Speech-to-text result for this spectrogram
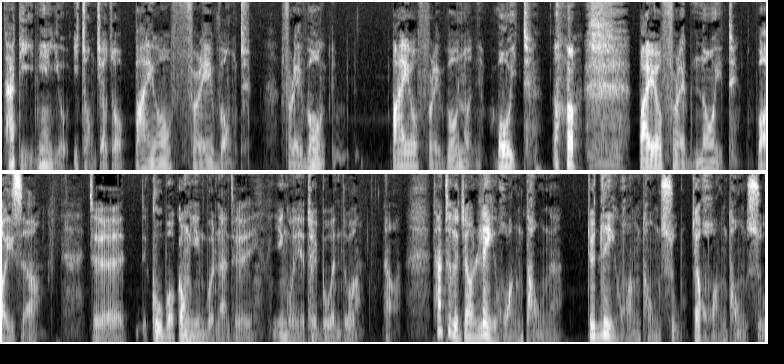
它里面有一种叫做 bioflavonoid，bioflavonoid，bioflavonoid。不好意思啊，这个顾博公英文啊，这个英文也退步很多。好，它这个叫类黄酮呢，就类黄酮素，叫黄酮素，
